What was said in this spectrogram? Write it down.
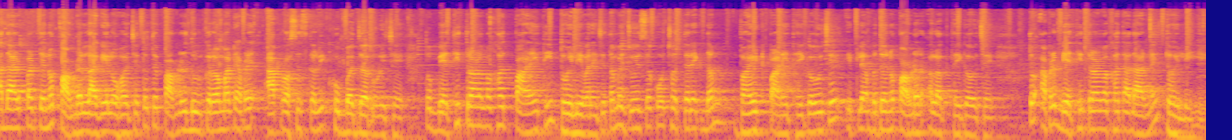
આ દાળ પર તેનો પાવડર લાગેલો હોય છે, તો તે પાવડર દૂર કરવા માટે આપણે આ પ્રોસેસ કરવી ખૂબ જ જરૂરી છે. તો બેથી ત્રણ વખત પાણીથી ધોઈ લેવાની છે. તમે જોઈ શકો છો, અત્યારે એકદમ વ્હાઈટ પાણી થઈ ગયું છે, એટલે આ બધાનો પાવડર અલગ થઈ ગયો છે. તો આપણે બેથી ત્રણ વખત આ દાળને ધોઈ લઈએ.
